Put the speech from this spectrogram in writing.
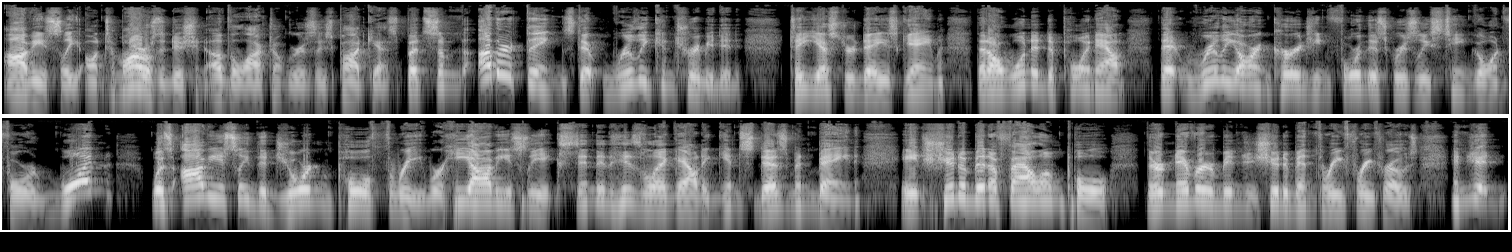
obviously, on tomorrow's edition of the Locked On Grizzlies podcast. But some other things that really contributed to yesterday's game that I wanted to point out that really are encouraging for this Grizzlies team going forward. One was obviously the Jordan Poole three, where he obviously extended his leg out against Desmond Bane. It should have been a foul on Poole. There never been should have been three free throws. And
